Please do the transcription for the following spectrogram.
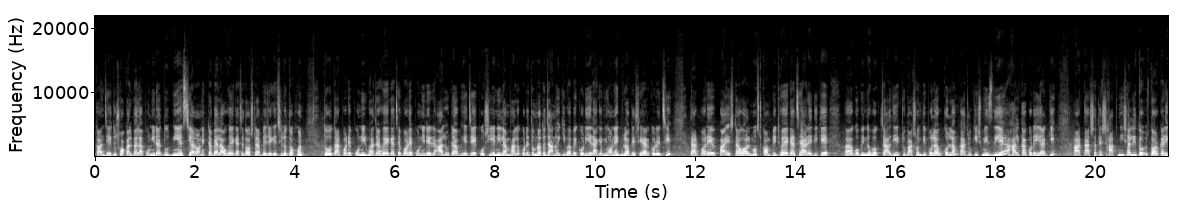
কারণ যেহেতু সকালবেলা পনির আর দুধ নিয়ে এসেছি আর অনেকটা বেলাও হয়ে গেছে, দশটা বেজে গেছিল তখন। তো তারপরে পনির ভাজা হয়ে গেছে পরে পনিরের আলুটা ভেজে কষিয়ে নিলাম ভালো করে। তোমরা তো জানোই কীভাবে করি, এর আগে আমি অনেক ব্লগে শেয়ার করেছি। তারপরে পায়েসটাও অলমোস্ট কমপ্লিট হয়ে গেছে আর এদিকে গোবিন্দভোগ চাল দিয়ে একটু বাসন্তী পোলাও করলাম, কাজু কিশমিশ দিয়ে হালকা করেই আর কি। আর তার সাথে সাত মিশালি তো- তরকারি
